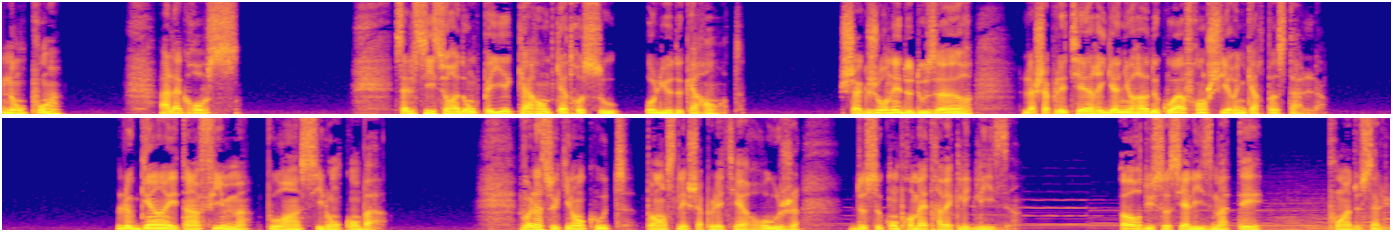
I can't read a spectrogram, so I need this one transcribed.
Non point à la grosse. Celle-ci sera donc payée 44 sous au lieu de 40. Chaque journée de 12 heures, la chapeletière y gagnera de quoi affranchir une carte postale. Le gain est infime pour un si long combat. Voilà ce qu'il en coûte, pensent les chapeletières rouges, de se compromettre avec l'Église. Hors du socialisme athée, point de salut.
